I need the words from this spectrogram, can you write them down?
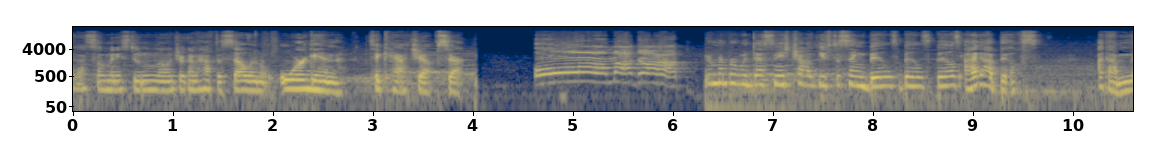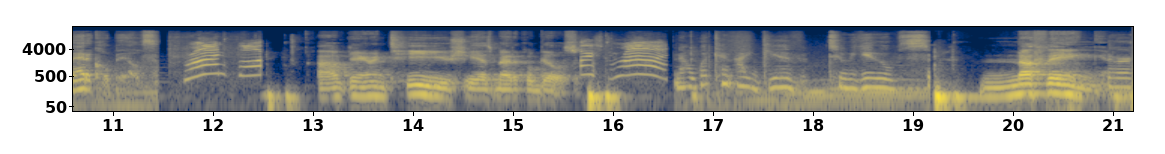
I got so many student loans, you're gonna have to sell an organ to catch up, sir. Oh my God. You remember when Destiny's Child used to sing bills, bills, bills? I got bills. I got medical bills. Run for- I'll guarantee you she has medical bills. First run. Now, what can I give to you, sir? Nothing.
